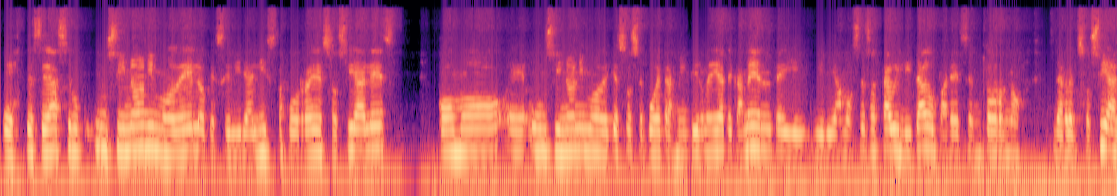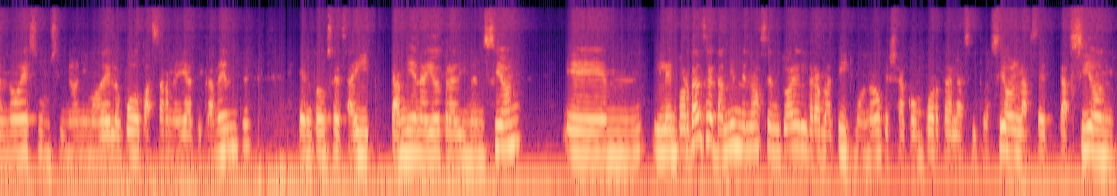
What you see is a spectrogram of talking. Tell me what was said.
este, se hace un sinónimo de lo que se viraliza por redes sociales como eh, un sinónimo de que eso se puede transmitir mediáticamente y, digamos, eso está habilitado para ese entorno de red social, no es un sinónimo de lo puedo pasar mediáticamente. Entonces ahí también hay otra dimensión. Eh, y la importancia también de no acentuar el dramatismo ¿no? que ya comporta la situación, la aceptación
